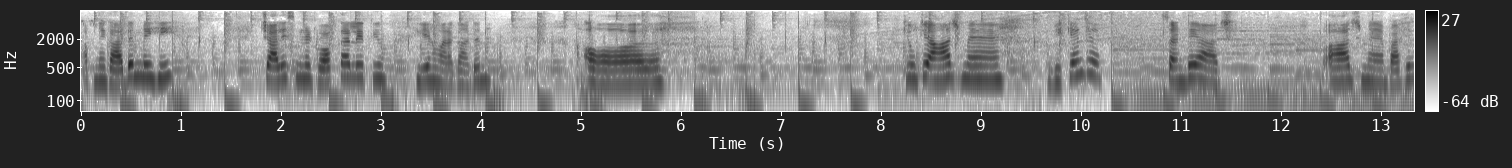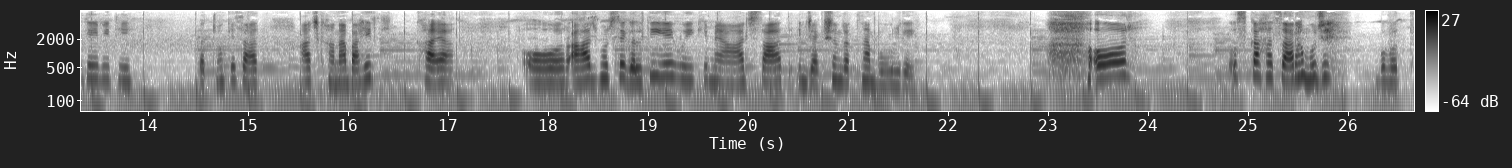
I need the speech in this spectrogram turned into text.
अपने गार्डन में ही 40 मिनट वॉक कर लेती हूँ। ये हमारा गार्डन है। और क्योंकि आज मैं वीकेंड है संडे आज। तो आज मैं बाहर गई भी थी, बच्चों के साथ। आज खाना बाहर खाया और आज मुझसे गलती ये हुई कि मैं आज साथ इंजेक्शन रखना भूल गई। और उसका हसारा मुझे बहुत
